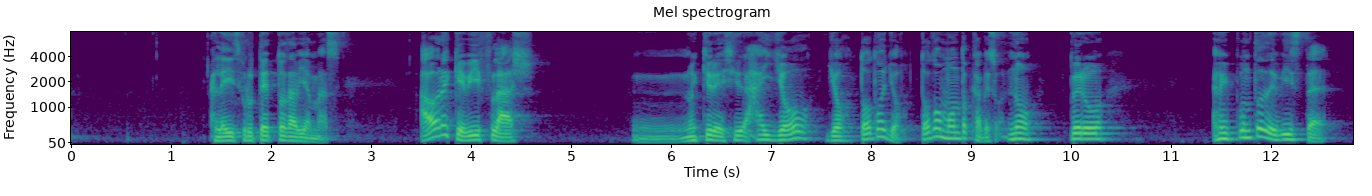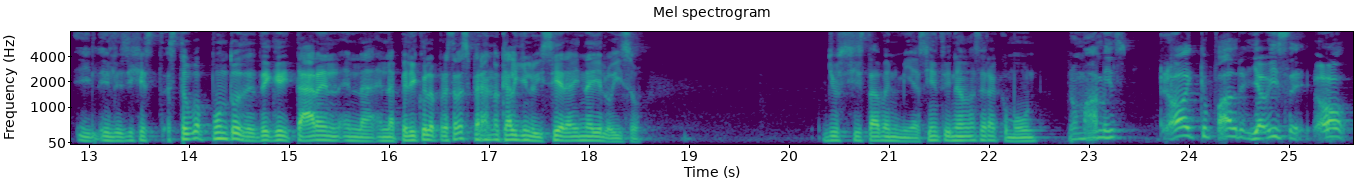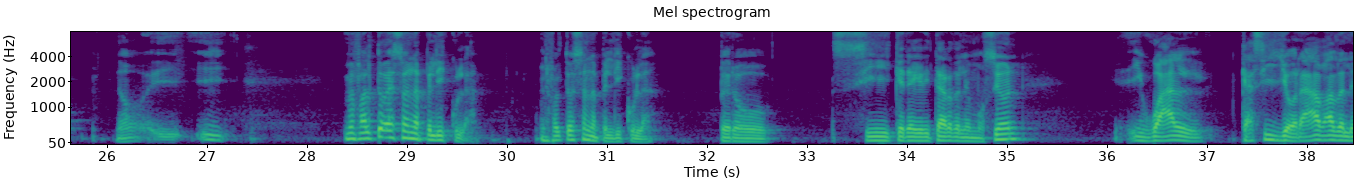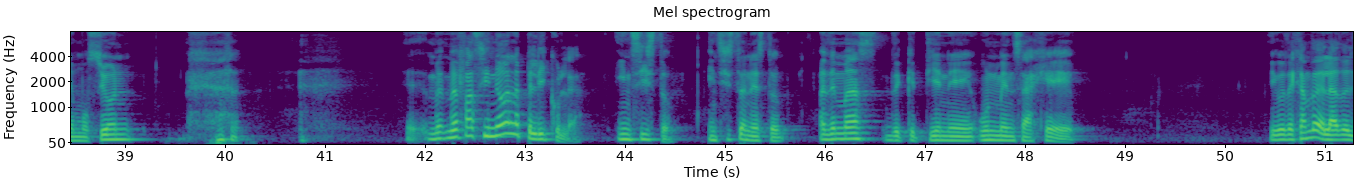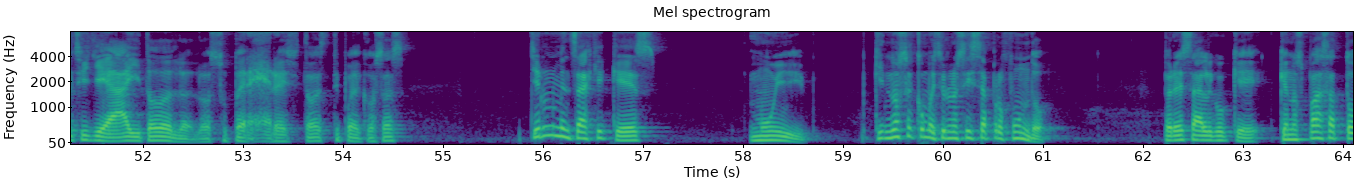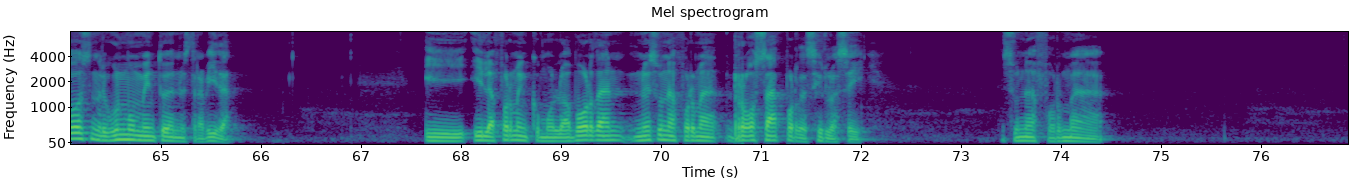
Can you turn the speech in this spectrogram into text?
La disfruté todavía más. Ahora que vi Flash, mm, no quiero decir, ay, yo, yo, todo yo, todo monto cabezón. No, pero a mi punto de vista, y, les dije, estuve a punto de, gritar en, la, película, pero estaba esperando que alguien lo hiciera y nadie lo hizo. Yo sí estaba en mi asiento y nada más era como un, no mames, ay, qué padre, ya viste, oh. No, y me faltó eso en la película. Me faltó eso en la película. Pero sí quería gritar de la emoción. Igual casi lloraba de la emoción. me, fascinó la película, insisto, insisto en esto. Además de que tiene un mensaje, digo, dejando de lado el CGI y todos los superhéroes y todo este tipo de cosas, tiene un mensaje que es muy, no sé cómo decirlo, no sé si sea profundo, pero es algo que, que nos pasa a todos en algún momento de nuestra vida y, la forma en cómo lo abordan no es una forma rosa, por decirlo así. Es una forma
